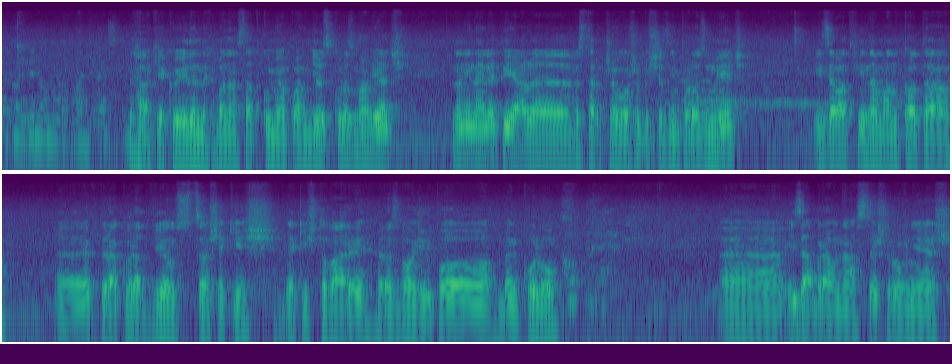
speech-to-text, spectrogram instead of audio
Jako jedyną miał po angielsku. Tak, jako jedyny chyba na statku miał po angielsku rozmawiać. No nie najlepiej, ale wystarczyło, żeby się z nim porozumieć. I załatwił nam Ankota, e, który akurat wiózł coś, jakieś, jakieś towary, rozwoził po Benkulu. E, I zabrał nas też również.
